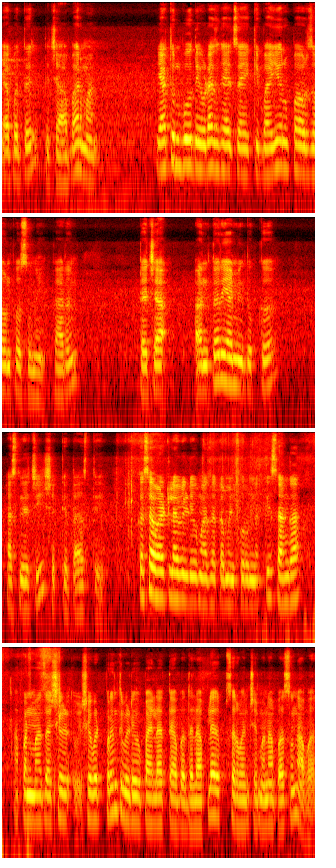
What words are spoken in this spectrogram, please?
याबद्दल तिचे आभार मान. यातून बोध एवढाच घ्यायचा आहे की बाह्य रूपावर जाऊन फसू नये कारण त्याच्या अंतर्यामी दुःख असण्याची शक्यता असते. कसा वाटला व्हिडिओ माझा कमेंट करून नक्की सांगा. आपण माझा शे शेवटपर्यंत व्हिडिओ पाहिला त्याबद्दल आपल्या सर्वांचे मनापासून आभार.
